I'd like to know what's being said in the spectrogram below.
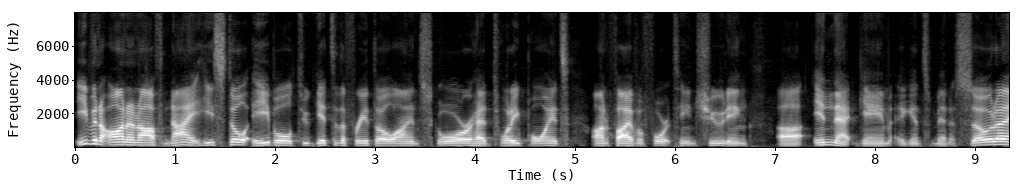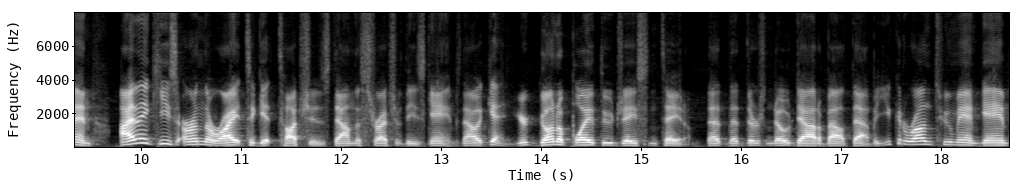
even on and off night, he's still able to get to the free throw line, score, had 20 points on 5 of 14 shooting uh, in that game against Minnesota. And I think he's earned the right to get touches down the stretch of these games. Now, again, you're going to play through Jayson Tatum. That, that There's no doubt about that. But you can run two man game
